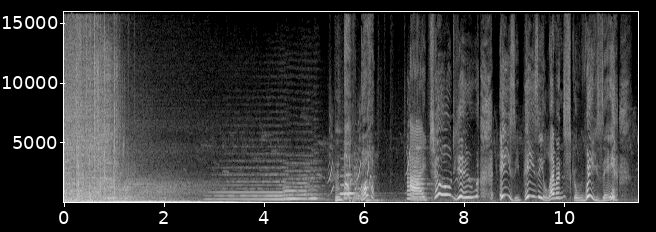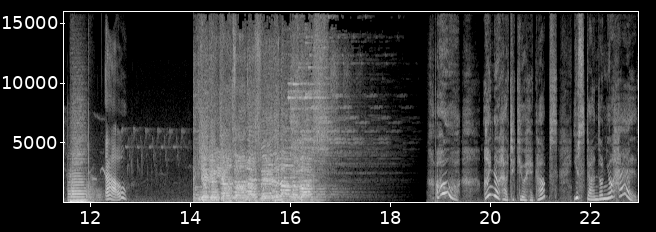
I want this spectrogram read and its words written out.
Hmm? Oh. I told you! Easy peasy lemon squeezy. Ow. You can count on us with a Numberblocks. Oh, I know how to cure hiccups. You stand on your head.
